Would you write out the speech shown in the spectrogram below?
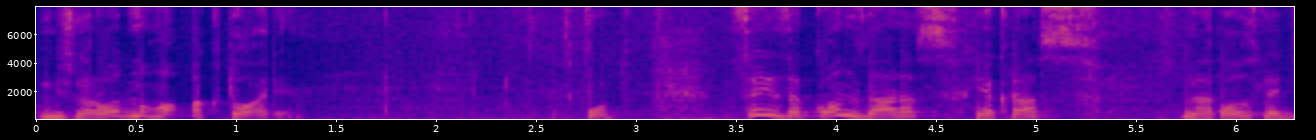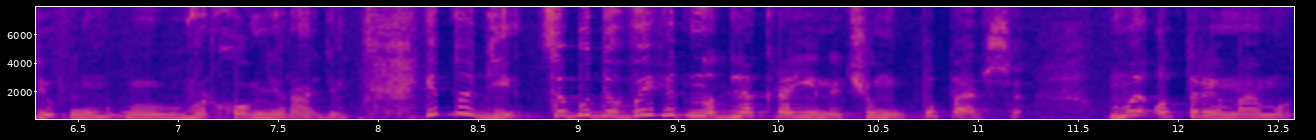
міжнародного актуарія. От. Цей закон зараз якраз на розгляді у, Верховній Раді. І тоді це буде вигідно для країни. Чому? По-перше, ми отримаємо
